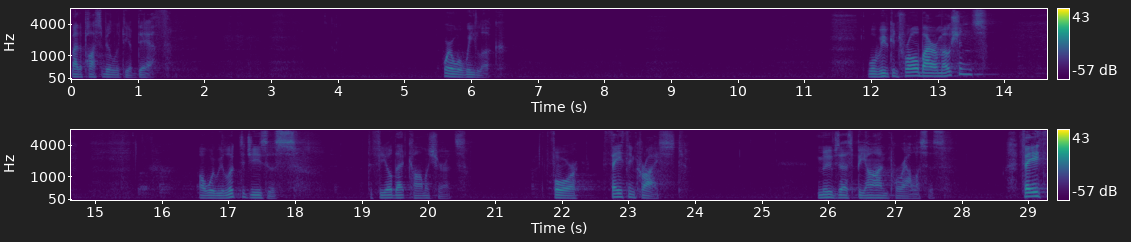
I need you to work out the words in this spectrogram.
by the possibility of death. Where will we look? Will we be controlled by our emotions? Or will we look to Jesus to feel that calm assurance? For faith in Christ moves us beyond paralysis. Faith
